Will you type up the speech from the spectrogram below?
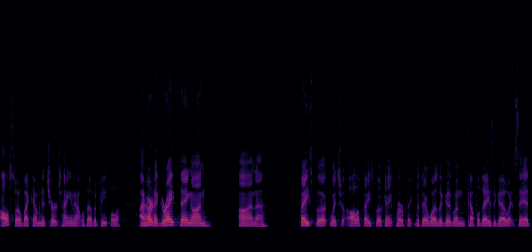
also by coming to church, hanging out with other people. I heard a great thing on on uh, Facebook, which all of Facebook ain't perfect, but there was a good one a couple days ago. It said,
